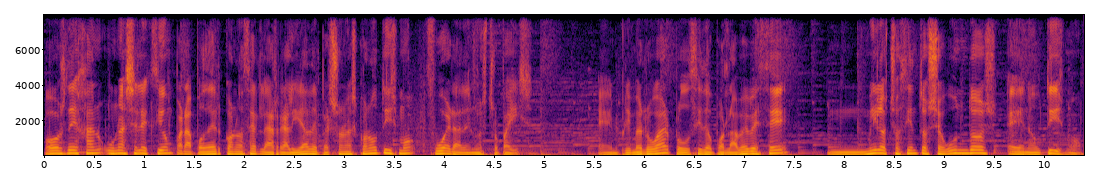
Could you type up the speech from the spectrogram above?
os dejan una selección para poder conocer la realidad de personas con autismo fuera de nuestro país. En primer lugar, producido por la BBC, 1800 mm, segundos en autismo,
